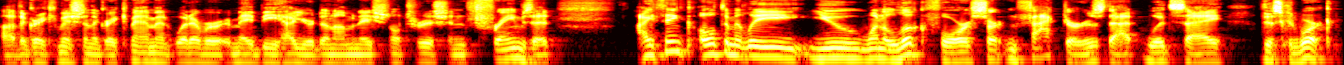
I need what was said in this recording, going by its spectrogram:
Uh, the Great Commission, the Great Commandment, whatever it may be, how your denominational tradition frames it. I think ultimately you want to look for certain factors that would say this could work.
